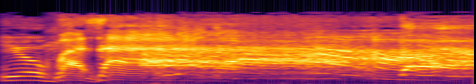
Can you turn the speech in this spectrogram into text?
Yo. What's up? Ah!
